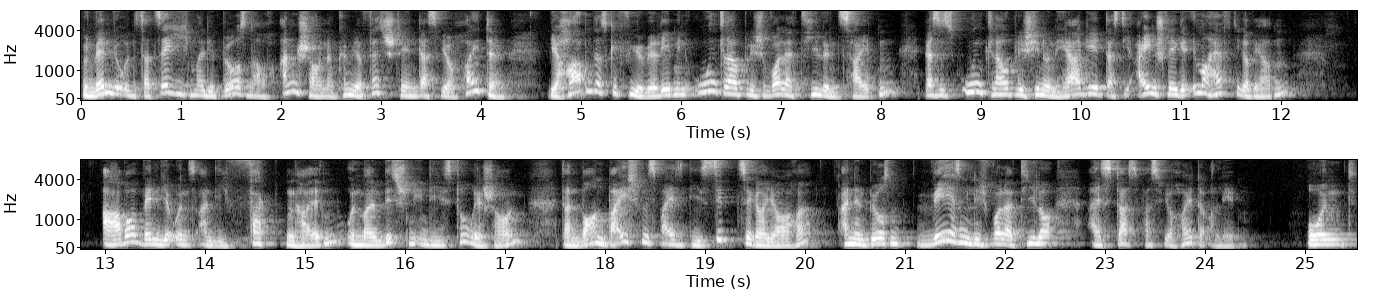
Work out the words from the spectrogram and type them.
Und wenn wir uns tatsächlich mal die Börsen auch anschauen, dann können wir feststellen, dass wir heute wir haben das Gefühl, wir leben in unglaublich volatilen Zeiten, dass es unglaublich hin und her geht, dass die Einschläge immer heftiger werden. Aber wenn wir uns an die Fakten halten und mal ein bisschen in die Historie schauen, dann waren beispielsweise die 70er Jahre an den Börsen wesentlich volatiler als das, was wir heute erleben. Und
